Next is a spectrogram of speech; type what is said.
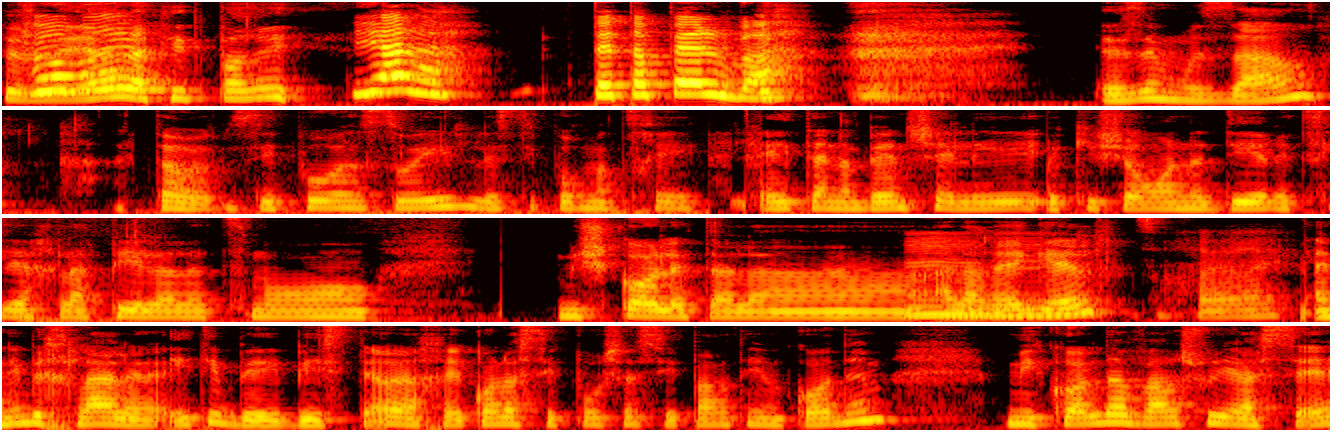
ואומרים- ויאללה, תתפרי. יאללה, תטפל בה. איזה מוזר. טוב, סיפור הזוי לסיפור מצחיק. איתן הבן שלי בכישרון אדיר הצליח להפיל על עצמו משקולת על, ה... על הרגל. זוכרת. אני בכלל הייתי בהיסטריה אחרי כל הסיפור שסיפרתי מקודם, מכל דבר שהוא יעשה,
